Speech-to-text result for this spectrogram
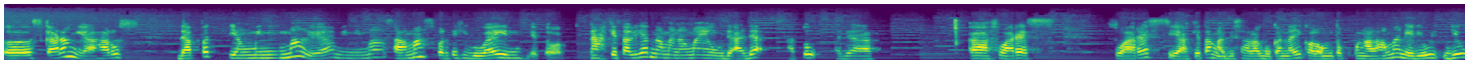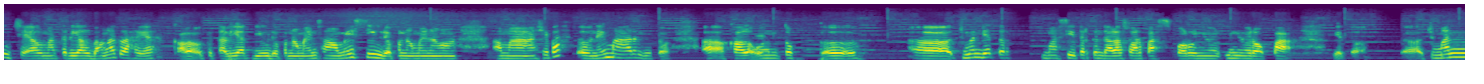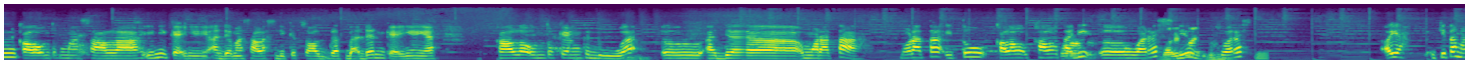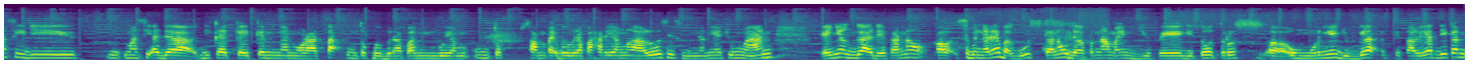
uh, sekarang ya harus dapat yang minimal ya, minimal sama seperti Higuain gitu. Nah, kita lihat nama-nama yang udah ada. Satu, ada uh, Suarez. Suarez ya kita nggak bisa ragukan lagi kalau untuk pengalaman ya dia, dia UCL material banget lah ya. Kalau kita lihat dia udah pernah main sama Messi, udah pernah main sama, sama siapa uh, Neymar gitu. Uh, kalau oh. untuk uh, uh, cuman dia ter, masih terkendala soal paspor Uni, Uni Eropa gitu. Uh, cuman kalau untuk masalah ini kayaknya ada masalah sedikit soal berat badan kayaknya ya. Kalau untuk yang kedua hmm. uh, ada Morata. Morata itu kalau kalau tadi uh, Wares dia Suarez. Oh ya, kita masih di masih ada dikait-kaitkan dengan Morata untuk beberapa minggu yang untuk sampai beberapa hari yang lalu sih sebenarnya cuman kayaknya enggak deh karena kalau sebenarnya bagus karena udah pernah main di Juve gitu terus uh, umurnya juga kita lihat dia kan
